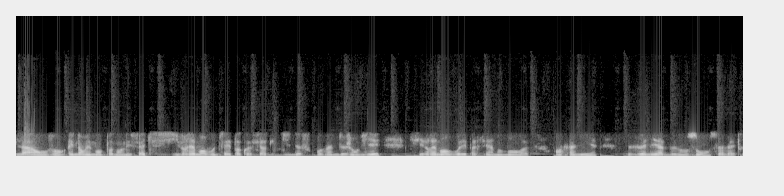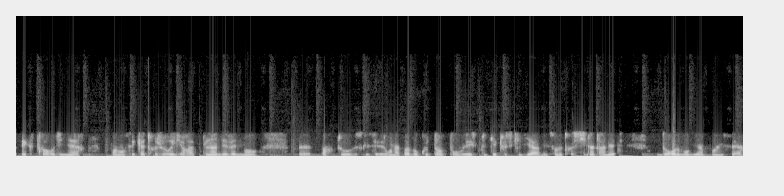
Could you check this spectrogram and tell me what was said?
Là, on vend énormément pendant les fêtes. Si vraiment vous ne savez pas quoi faire du 19 au 22 janvier, si vraiment vous voulez passer un moment en famille, venez à Besançon, ça va être extraordinaire. Pendant ces quatre jours, il y aura plein d'événements euh, partout, parce que on n'a pas beaucoup de temps pour vous expliquer tout ce qu'il y a, mais sur notre site internet drôlementbien.fr,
